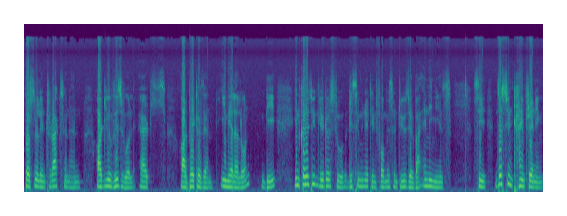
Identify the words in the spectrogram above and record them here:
personal interaction and audio-visual ads are better than email alone. B. Encouraging leaders to disseminate information to users by any means. C. Just-in-time training,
